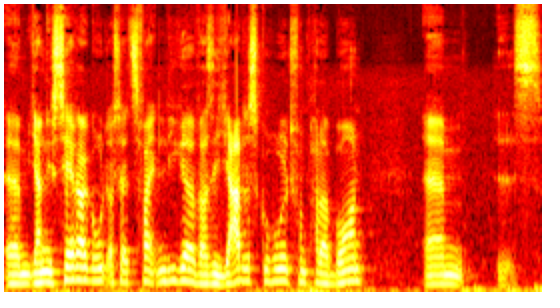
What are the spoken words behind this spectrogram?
ähm, Janis Serra geholt aus der zweiten Liga, Vasiliades geholt von Paderborn. Ähm, ist,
